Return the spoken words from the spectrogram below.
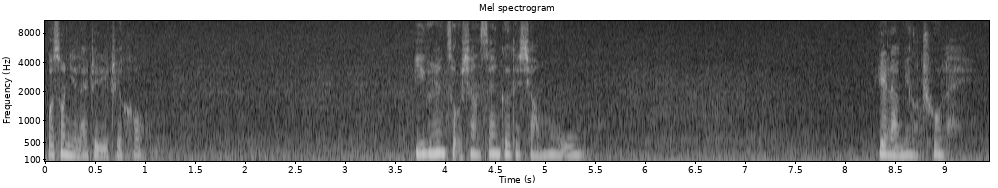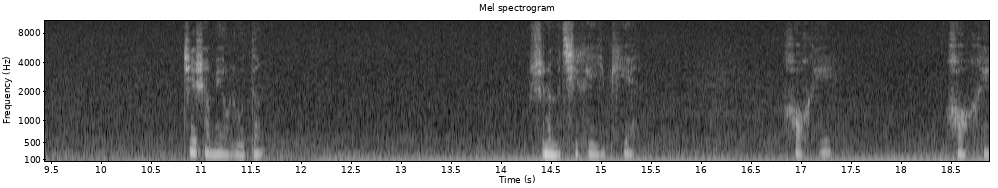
我送你来这里之后，一个人走向三哥的小木屋，月亮没有出来，街上没有路灯，是那么漆黑一片，好黑，好黑，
